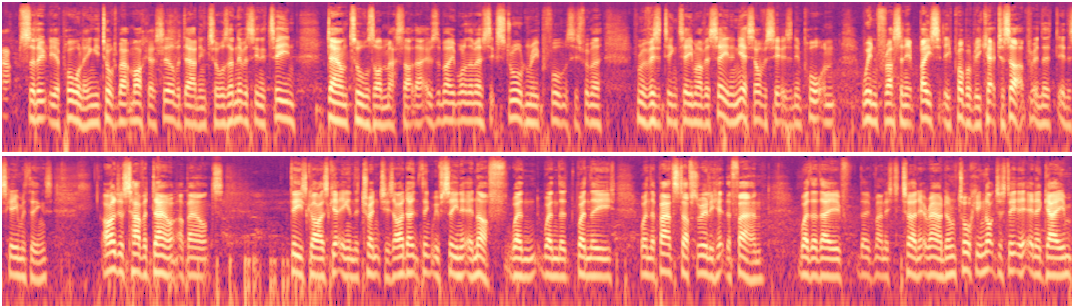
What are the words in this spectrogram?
absolutely appalling. You talked about Marco Silva downing tools. I've never seen a team down tools on mass like that. It was the, mo- one of the most extraordinary performances from a from a visiting team I've ever seen. And yes, obviously it was an important win for us, and it basically probably kept us up in the in the scheme of things. I just have a doubt about these guys getting in the trenches. I don't think we've seen it enough when when the when the when the bad stuff's really hit the fan. Whether they've they've managed to turn it around. And I'm talking not just in a game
